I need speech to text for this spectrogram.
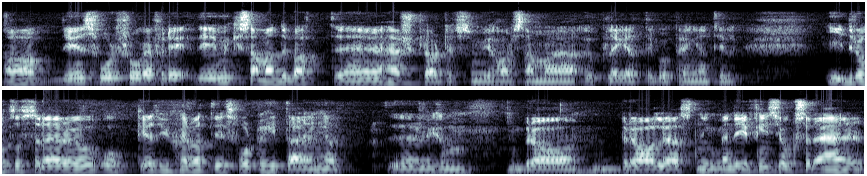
Ja, det är en svår fråga för det, det är mycket samma debatt eh, här såklart eftersom vi har samma upplägg att det går pengar till idrott och sådär och, och jag tycker själv att det är svårt att hitta en helt eh, liksom, bra, bra lösning. Men det finns ju också det här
